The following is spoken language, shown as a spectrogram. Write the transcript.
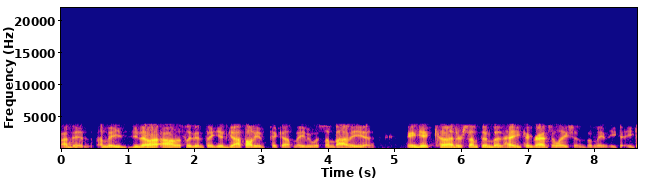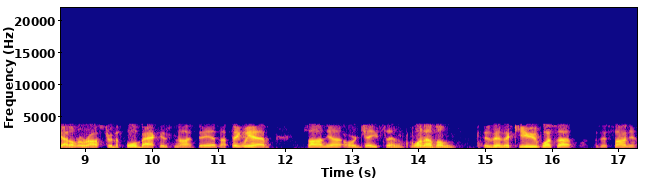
I didn't. I mean, you know, I, I honestly didn't think he'd get. I thought he'd pick up maybe with somebody and and get cut or something. But hey, congratulations! I mean, he he got on the roster. The fullback is not dead. And I think we have Sonya or Jason. One of them is in the queue. What's up? Is this Sonya?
